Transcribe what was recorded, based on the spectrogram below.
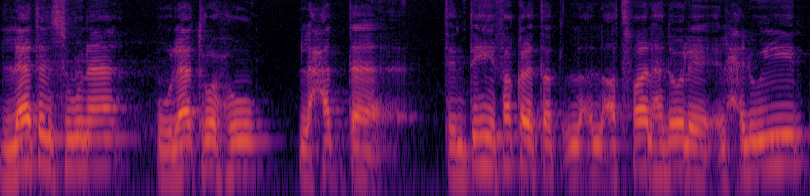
لا تنسونا ولا تروحوا لحتى تنتهي فقرة الأطفال هدول الحلوين.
